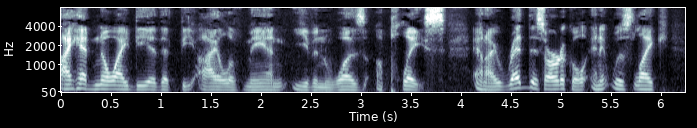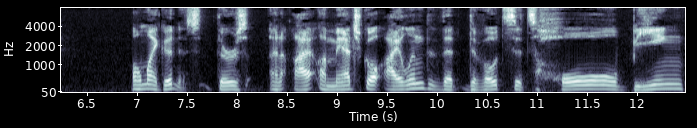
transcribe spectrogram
I had no idea that the Isle of Man even was a place. And I read this article and it was like, oh my goodness, there's an, a magical island that devotes its whole being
